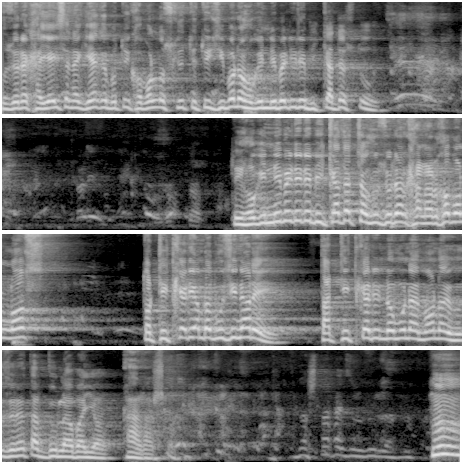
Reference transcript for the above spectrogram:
হুজুরে খাইয়াইছে না, গিয়া খাইব, তুই খবর লস তুই- জীবনে হগিন নিবেডি রে ভিক্ষা তুই তুই হগিন নিবেডি রে ভিক্ষা দিচ্ছ হুজুরের খানার খবর লস? তোর টিটকারি আমরা বুঝি না রে। তার টিটকারির নমুনায় মনে হয় হুজুরে তার দুলাবাই হয়। খারাস হুম,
